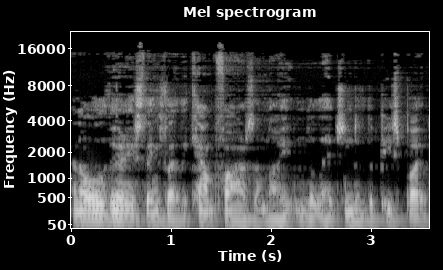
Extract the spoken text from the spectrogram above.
and all the various things like the campfires at night and the legend of the peace pipe.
